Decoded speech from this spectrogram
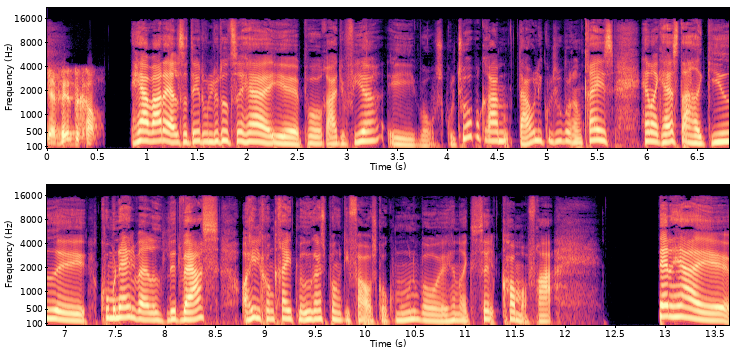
Ja, velbekomme. Her var det altså det, du lyttede til her i, øh, på Radio 4 i vores kulturprogram, daglig kulturprogram Kreds. Henrik Hass, der havde givet øh, kommunalvalget lidt vers, og helt konkret med udgangspunkt i Favrskov Kommune, hvor øh, Henrik selv kommer fra. Den her øh,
